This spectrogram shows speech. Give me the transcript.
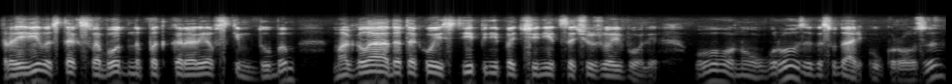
проявилась так свободно под королевским дубом, могла до такой степени подчиниться чужой воле. О, ну угроза, государь, угроза?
